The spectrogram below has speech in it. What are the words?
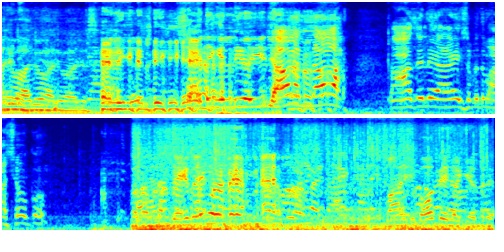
ਆਜੋ ਆਜੋ ਆਜੋ ਆਜੋ। ਸੈਟਿੰਗ ਹਿੱਲੀ ਗਈ ਸੈਟਿੰਗ ਹਿੱਲੀ ਹੋਈ ਹੈ ਯਾ ਅੱਲਾ। ਕਹਾਂ ਸੇ ਲੈ ਆਏ ਇਸ ਬਦਮਾਸ਼ੋਂ ਕੋ? ਦੇਖਦੇ ਕੋਈ ਮੈਂ ਬਾਰਿਸ਼ ਬਹੁਤ ਤੇਜ਼ ਆ ਗਈ ਇੱਧਰ।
